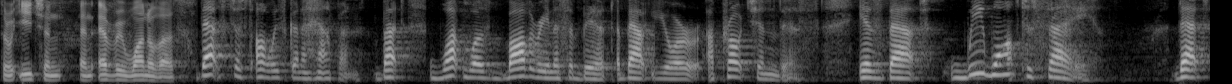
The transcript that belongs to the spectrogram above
through each and, and every one of us. That's just always going to happen. But what was bothering us a bit about your approach in this is that we want to say that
